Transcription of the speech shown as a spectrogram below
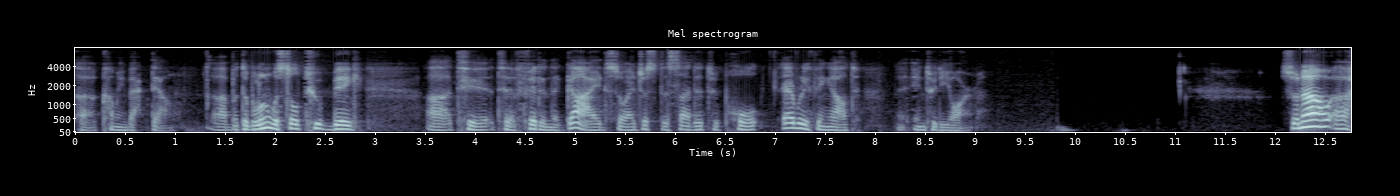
uh, coming back down. Uh, but the balloon was still too big uh, to, to fit in the guide, so I just decided to pull everything out into the arm. So now uh,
